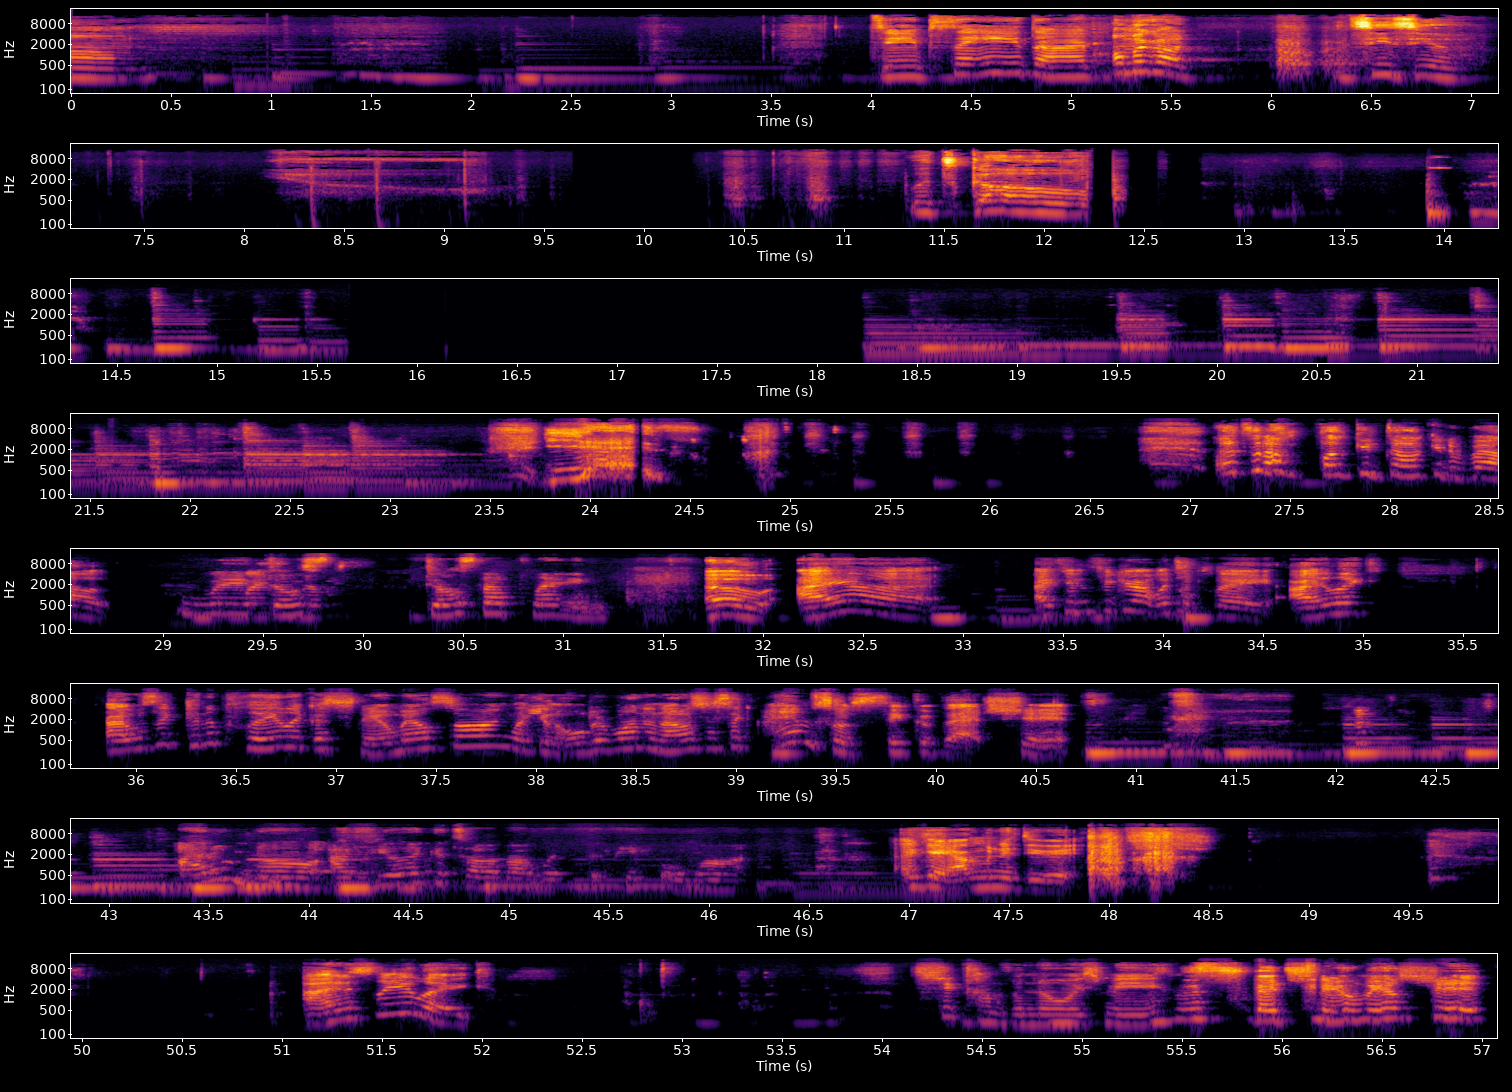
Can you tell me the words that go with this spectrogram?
Um. Deep sea dive. Oh my god! It's easier. Yo. Let's go. Yes! That's what I'm fucking talking about. Wait, Wait don't don't stop playing. Oh, I uh I couldn't figure out what to play. I like I was like gonna play like a snail mail song, like an older one, and I was just like, I am so sick of that shit. I don't know. I feel like it's all about what the people want. Okay, I'm gonna do it. Honestly, like shit kind of annoys me. This that snail mail shit.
